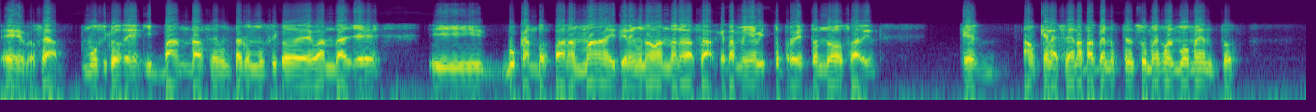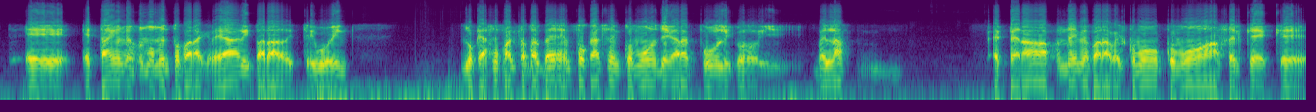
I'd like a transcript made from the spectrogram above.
eh, o sea músicos de X banda se junta con músicos de banda Y y buscan dos panas más y tienen una banda nueva. O sea, que también he visto proyectos nuevos salir que, aunque la escena tal vez no esté en su mejor momento, eh, está en el mejor momento para crear y para distribuir. Lo que hace falta tal vez es enfocarse en cómo llegar al público y, ¿verdad? Esperar a la pandemia para ver cómo, cómo hacer que, que,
